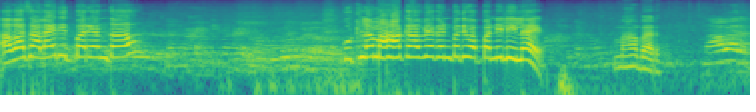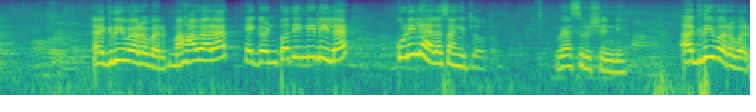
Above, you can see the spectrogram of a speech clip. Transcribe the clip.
आवाज आलाय तिथपर्यंत? कुठलं महाकाव्य गणपती बाप्पांनी लिहिलंय? महाभारत. अगदी बरोबर. महाभारत हे गणपतींनी लिहिलंय. कुणी लिहायला सांगितलं होतं? व्यास ऋषींनी. अगदी बरोबर.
